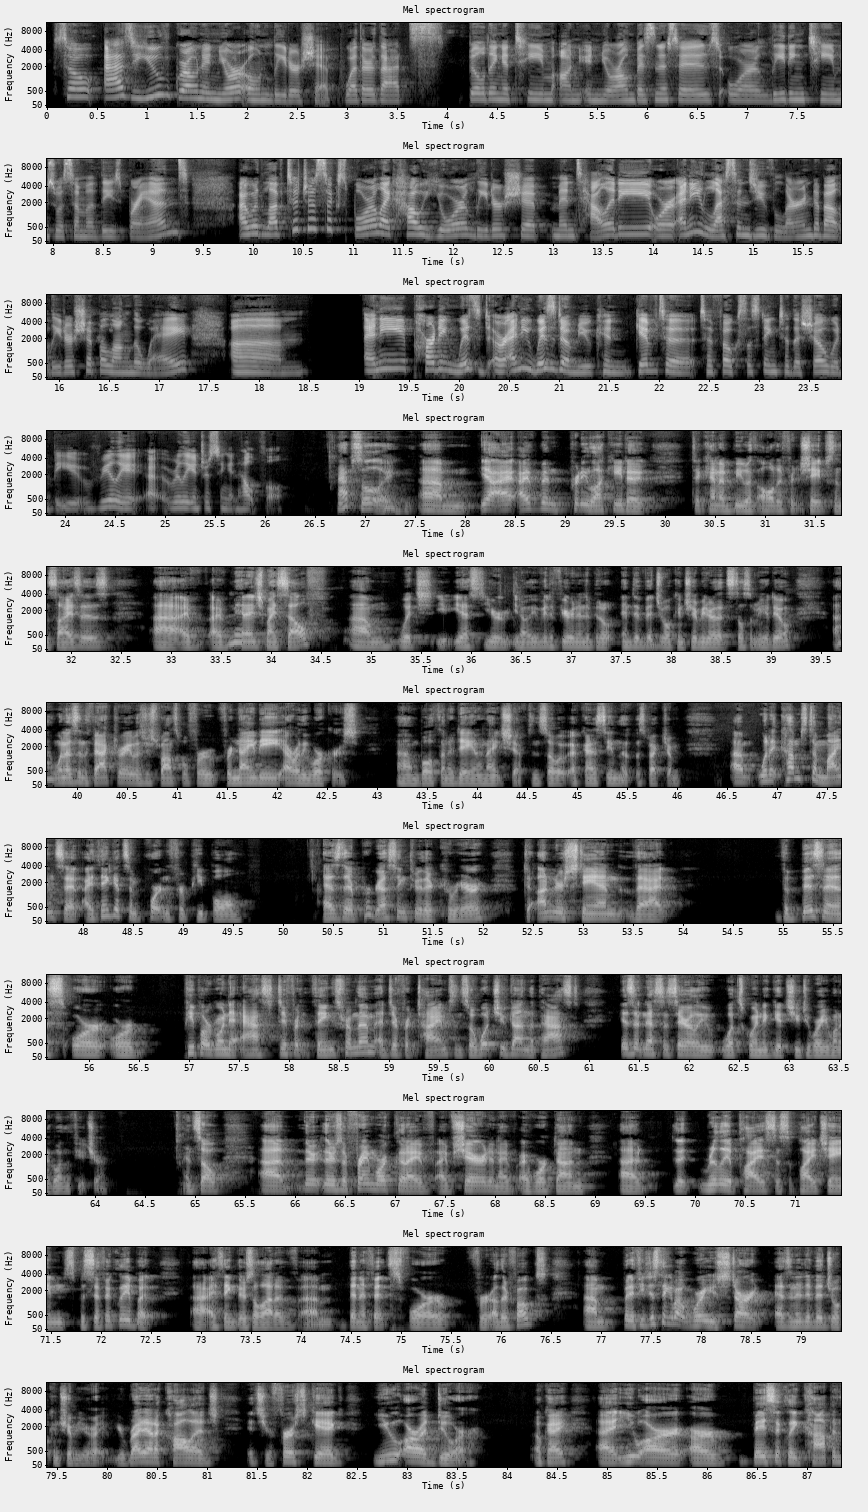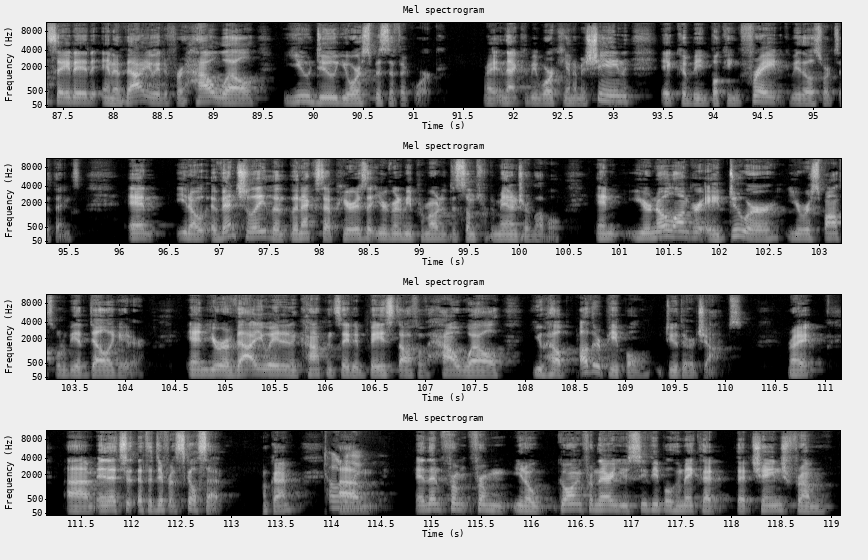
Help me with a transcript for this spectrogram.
So as you've grown in your own leadership whether that's building a team on in your own businesses or leading teams with some of these brands. I would love to just explore like how your leadership mentality or any lessons you've learned about leadership along the way um, any parting wisdom or any wisdom you can give to to folks listening to the show would be really uh, really interesting and helpful. Absolutely. Um, yeah I, i've been pretty lucky to to kind of be with all different shapes and sizes I've, I've managed myself, um, which yes, you're you know even if you're an individual individual contributor, that's still something you do. Uh, when I was in the factory, I was responsible for for 90 hourly workers, um, both on a day and a night shift, and so I've kind of seen the, the spectrum. Um, when it comes to mindset, I think it's important for people as they're progressing through their career to understand that the business or or people are going to ask different things from them at different times. And so what you've done in the past isn't necessarily what's going to get you to where you want to go in the future. And so uh, there, there's a framework that I've, I've shared and I've, I've worked on uh, that really applies to supply chain specifically, but uh, I think there's a lot of um, benefits for for other folks. Um, but if you just think about where you start as an individual contributor, right? You're right out of college. It's your first gig. You are a doer. Okay. Uh, you are are basically compensated and evaluated for how well you do your specific work, right? And that could be working on a machine. It could be booking freight. It could be those sorts of things. And you know, eventually, the, the next step here is that you're going to be promoted to some sort of manager level, and you're no longer a doer. You're responsible to be a delegator and you're evaluated and compensated based off of how well you help other people do their jobs, right? Um, and that's that's a different skill set. Okay. Totally. Um, and then from from you know going from there, you see people who make that that change from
